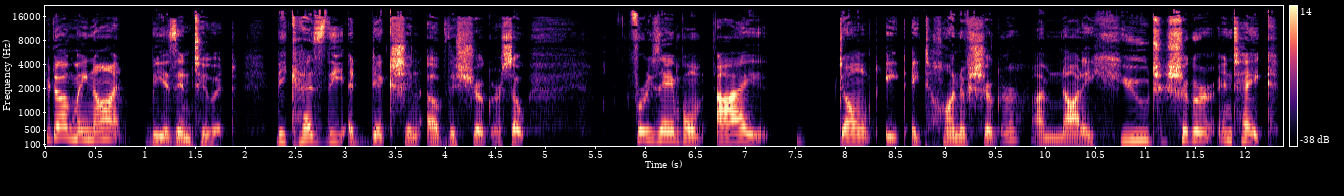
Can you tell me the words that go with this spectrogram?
your dog may not be as into it because the addiction of the sugar. So, for example, I don't eat a ton of sugar. I'm not a huge sugar intake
